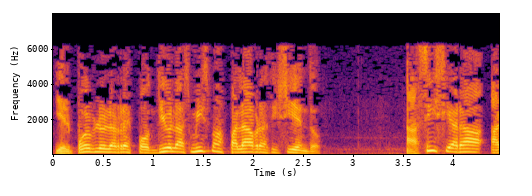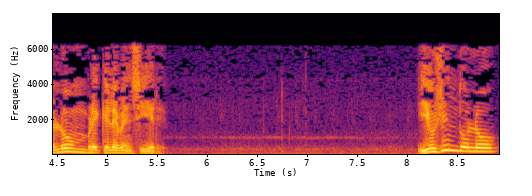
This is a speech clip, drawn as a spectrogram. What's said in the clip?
Y el pueblo le respondió las mismas palabras diciendo, Así se hará al hombre que le venciere. Y oyéndolo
